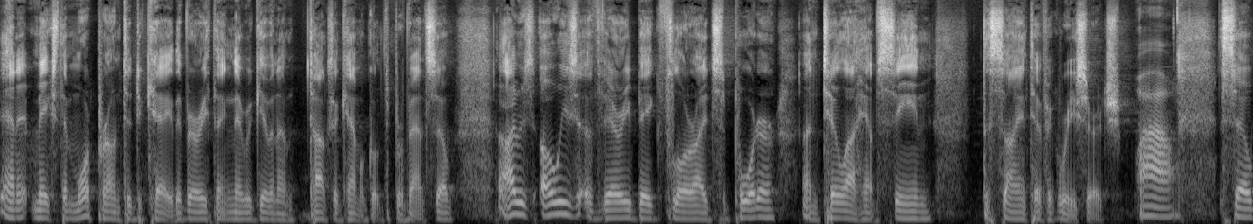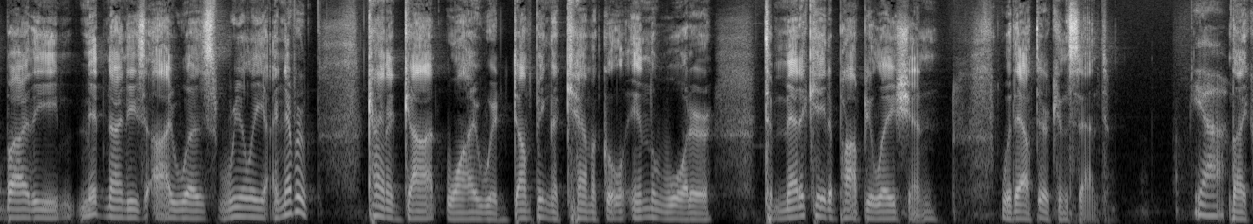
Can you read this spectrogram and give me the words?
and it makes them more prone to decay, the very thing they were given a toxic chemical to prevent. So I was always a very big fluoride supporter until I have seen the scientific research. Wow. So by the mid 90s, I was really, I never kind of got why we're dumping a chemical in the water to medicate a population without their consent. Yeah. Like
